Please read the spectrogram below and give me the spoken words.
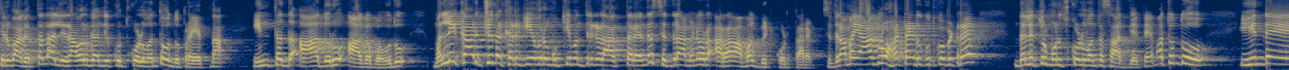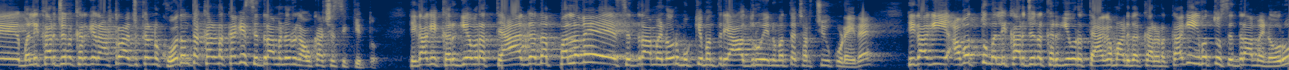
ತಿರುವಾಗುತ್ತಲ್ಲ, ಅಲ್ಲಿ ರಾಹುಲ್ ಗಾಂಧಿ ಕೂತ್ಕೊಳ್ಳುವಂತ ಒಂದು ಪ್ರಯತ್ನ. ಇಂಥದ್ದು ಆದರೂ ಆಗಬಹುದು. ಮಲ್ಲಿಕಾರ್ಜುನ ಖರ್ಗೆ ಅವರು ಮುಖ್ಯಮಂತ್ರಿಗಳಾಗ್ತಾರೆ ಅಂದ್ರೆ ಸಿದ್ದರಾಮಯ್ಯ ಅವರು ಆರಾಮಾಗಿ ಬಿಟ್ಕೊಡ್ತಾರೆ. ಸಿದ್ದರಾಮಯ್ಯ ಆಗ್ಲೂ ಹಠ ಹಿಡಿದು ಕೂತ್ಕೊಬಿಟ್ರೆ ದಲಿತರು ಮುನಿಸ್ಕೊಳ್ಳುವಂತ ಸಾಧ್ಯತೆ. ಮತ್ತೊಂದು ಈ ಹಿಂದೆ ಮಲ್ಲಿಕಾರ್ಜುನ ಖರ್ಗೆ ರಾಷ್ಟ್ರ ರಾಜಕಾರಣಕ್ಕೆ ಹೋದಂತ ಕಾರಣಕ್ಕಾಗಿ ಸಿದ್ದರಾಮಯ್ಯವ್ರಿಗೆ ಅವಕಾಶ ಸಿಕ್ಕಿತ್ತು. ಹೀಗಾಗಿ ಖರ್ಗೆ ಅವರ ತ್ಯಾಗದ ಫಲವೇ ಸಿದ್ದರಾಮಯ್ಯನವರು ಮುಖ್ಯಮಂತ್ರಿ ಆದ್ರು ಎನ್ನುವಂತ ಚರ್ಚೆಯೂ ಕೂಡ ಇದೆ. ಹೀಗಾಗಿ ಅವತ್ತು ಮಲ್ಲಿಕಾರ್ಜುನ ಖರ್ಗೆ ಅವರು ತ್ಯಾಗ ಮಾಡಿದ ಕಾರಣಕ್ಕಾಗಿ ಇವತ್ತು ಸಿದ್ದರಾಮಯ್ಯನವರು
